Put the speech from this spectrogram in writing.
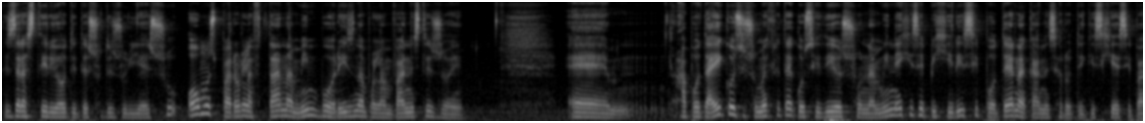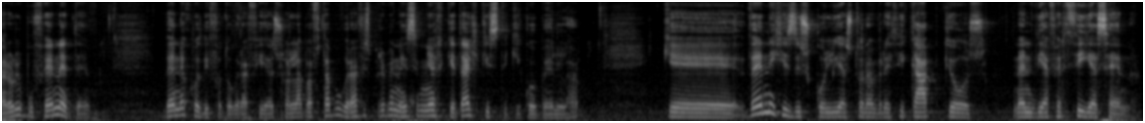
τις δραστηριότητες σου, τις δουλειές σου, όμως παρόλα αυτά να μην μπορείς να απολαμβάνεις τη ζωή. Ε, από τα 20 σου μέχρι τα 22 σου να μην έχεις επιχειρήσει ποτέ να κάνεις ερωτική σχέση παρόλο που φαίνεται δεν έχω δει φωτογραφία σου αλλά από αυτά που γράφεις πρέπει να είσαι μια αρκετά ελκυστική κοπέλα και δεν έχεις δυσκολία στο να βρεθεί κάποιος να ενδιαφερθεί για σένα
